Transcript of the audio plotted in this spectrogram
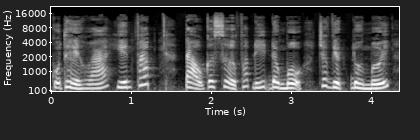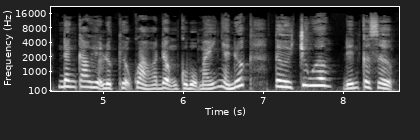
cụ thể hóa hiến pháp, tạo cơ sở pháp lý đồng bộ cho việc đổi mới, nâng cao hiệu lực hiệu quả hoạt động của bộ máy nhà nước từ trung ương đến cơ sở –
